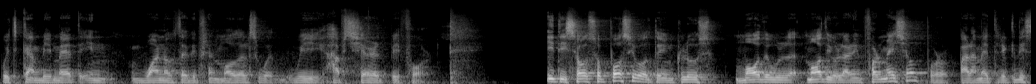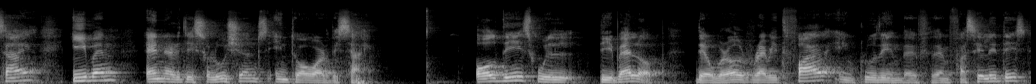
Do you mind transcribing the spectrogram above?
which can be met in one of the different models we have shared before. It is also possible to include module, modular information for parametric design, even energy solutions into our design. All these will develop the overall Revit file, including the different facilities,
